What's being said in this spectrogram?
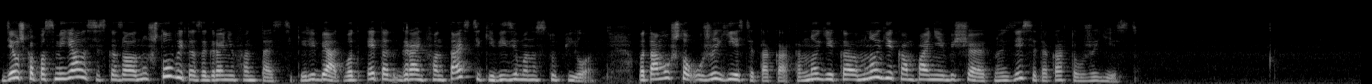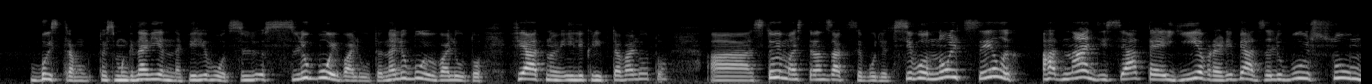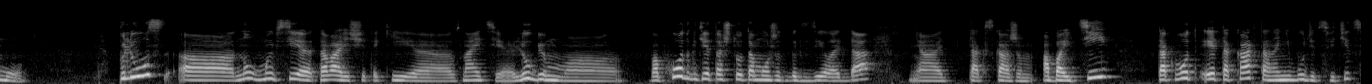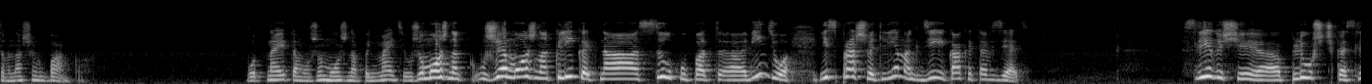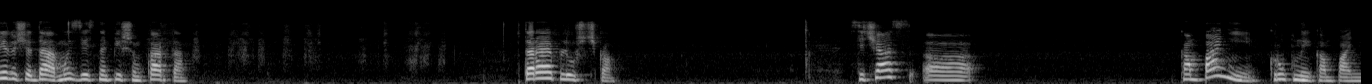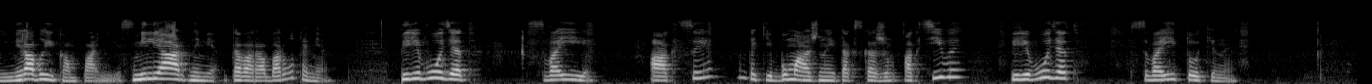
Девушка посмеялась и сказала, ну что вы это за гранью фантастики? Ребят, вот эта грань фантастики, видимо, наступила, потому что уже есть эта карта. Многие, многие компании обещают, но здесь эта карта уже есть. Быстром, то есть мгновенно перевод с, с любой валюты на любую валюту, фиатную или криптовалюту. А, стоимость транзакции будет всего 0,1 евро, ребят, за любую сумму. Плюс, а, ну, мы все товарищи такие, знаете, любим а, в обход где-то что-то, может быть, сделать, да, так скажем, обойти. Так вот, эта карта, она не будет светиться в наших банках. Вот на этом уже можно, понимаете, уже можно, уже можно кликать на ссылку под видео и спрашивать, Лена, где и как это взять. Следующая плюшечка, следующая, да, мы здесь напишем карта Вторая плюшечка. Сейчас компании, крупные компании, мировые компании с миллиардными товарооборотами переводят свои акции, ну, такие бумажные, так скажем, активы, переводят в свои токены.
